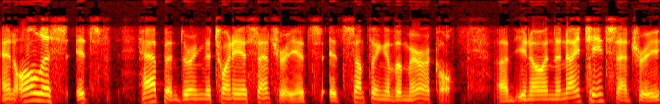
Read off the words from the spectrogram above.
And all this, it's happened during the 20th century. It's it's something of a miracle. Uh, you know, in the 19th century,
